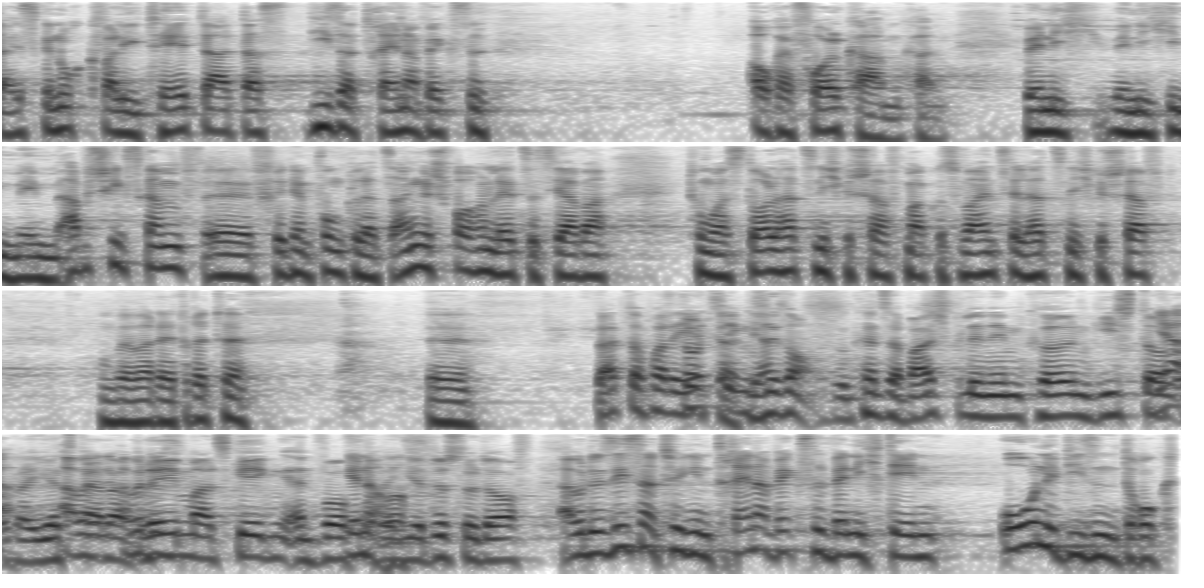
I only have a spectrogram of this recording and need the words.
da ist genug Qualität da, dass dieser Trainerwechsel auch Erfolg haben kann. Wenn ich, wenn ich im, im Abstiegskampf, äh, Friedhelm Funkel hat es angesprochen, letztes Jahr war Thomas Doll hat es nicht geschafft, Markus Weinzel hat es nicht geschafft. Und wer war der dritte? Äh, Bleib doch bei der Stuttgart, jetzigen ja. Saison. Du kannst ja Beispiele nehmen, Köln, Gießdorf Ja, oder jetzt aber- Werder aber Bremen als Gegenentwurf Genau. oder hier Düsseldorf. Aber du siehst natürlich einen Trainerwechsel, wenn ich den ohne diesen Druck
